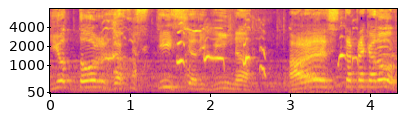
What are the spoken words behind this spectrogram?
y otorga justicia divina a este pecador.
